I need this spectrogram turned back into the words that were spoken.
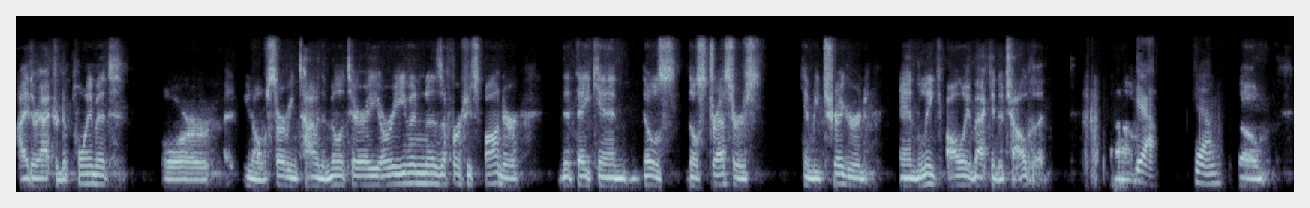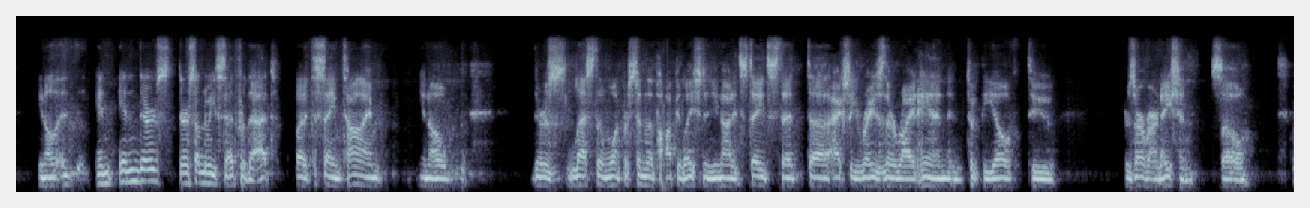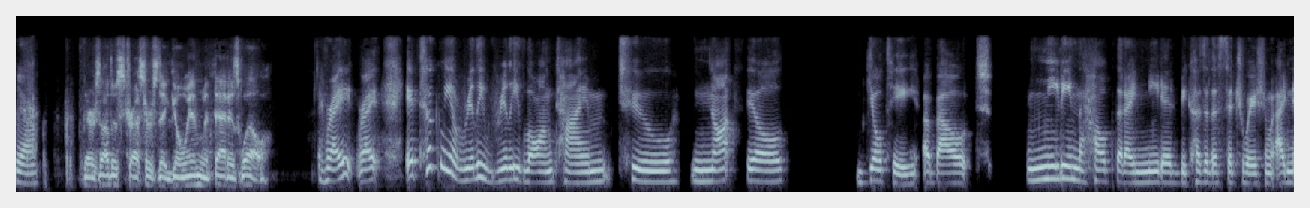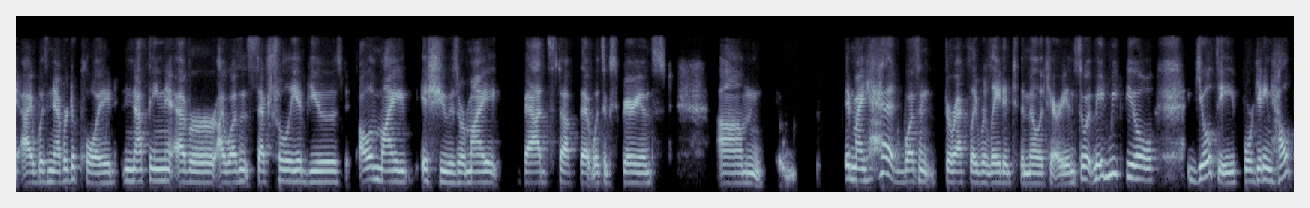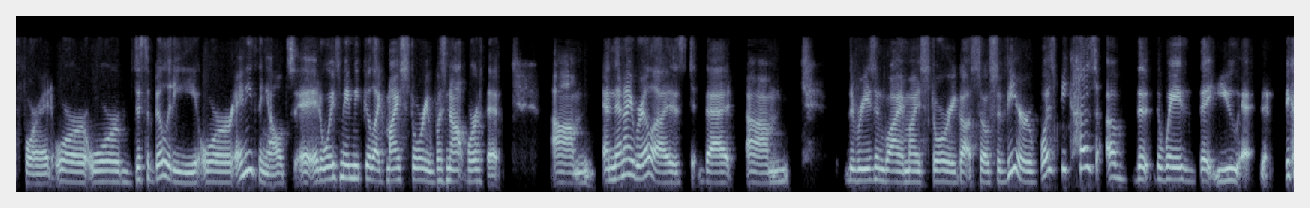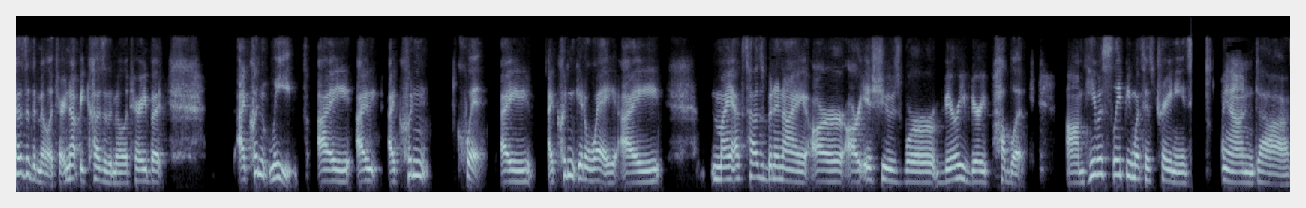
either after deployment or you know serving time in the military or even as a first responder that they can those those stressors can be triggered and link all the way back into childhood. Um, yeah yeah. So you know and and there's there's something to be said for that but at the same time you know, there's less than 1% of the population in the United States that uh, actually raised their right hand and took the oath to preserve our nation. So, yeah, there's other stressors that go in with that as well. Right, right. It took me a really, really long time to not feel guilty about needing the help that I needed because of the situation. I, I was never deployed, nothing ever, I wasn't sexually abused. All of my issues or my bad stuff that was experienced um, in my head wasn't directly related to the military and so it made me feel guilty for getting help for it or or disability or anything else it always made me feel like my story was not worth it um, and then I realized that um, the reason why my story got so severe was because of the the way that you because of the military, not because of the military, but I couldn't leave. I I I couldn't quit I I couldn't get away. I my ex-husband and I our our issues were very very public. Um, he was sleeping with his trainees, and uh,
